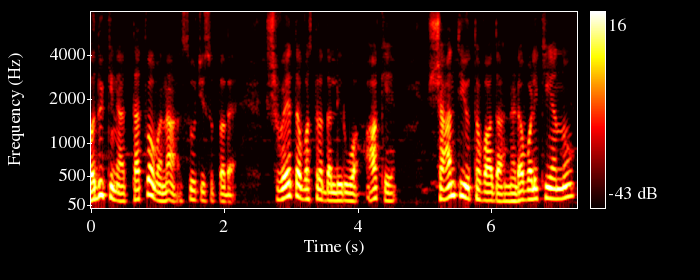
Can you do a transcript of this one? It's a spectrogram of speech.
ಬದುಕಿನ ತತ್ವವನ್ನು ಸೂಚಿಸುತ್ತದೆ. ಶ್ವೇತ ವಸ್ತ್ರದಲ್ಲಿರುವ ಆಕೆ ಶಾಂತಿಯುತವಾದ ನಡವಳಿಕೆಯನ್ನು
